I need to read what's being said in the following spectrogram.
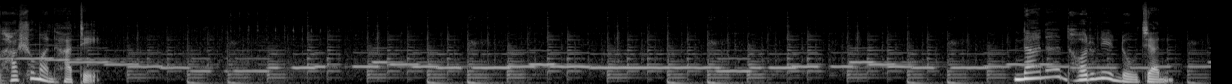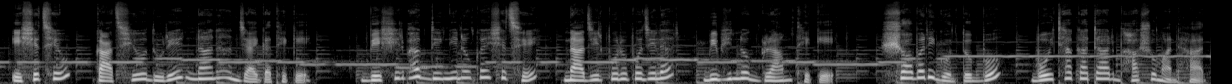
ভাসমান হাটে। ধরনের নৌযান। এসেছেও কাছেও দূরের নানান জায়গা থেকে। বেশিরভাগ ডিঙ্গি নৌকা এসেছে নাজিরপুর উপজেলার বিভিন্ন গ্রাম থেকে। সবারই গন্তব্য বৈঠাকাটার ভাসমান হাট।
